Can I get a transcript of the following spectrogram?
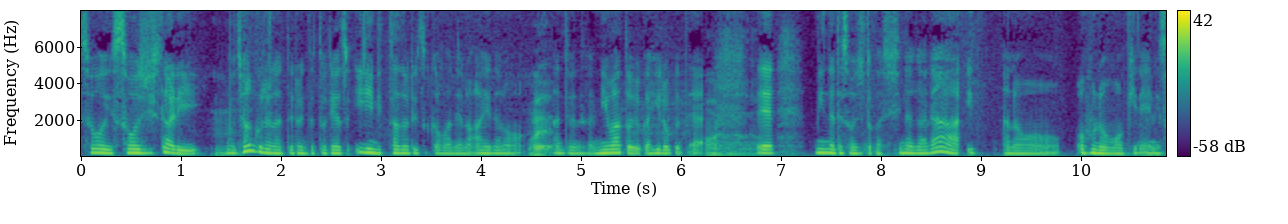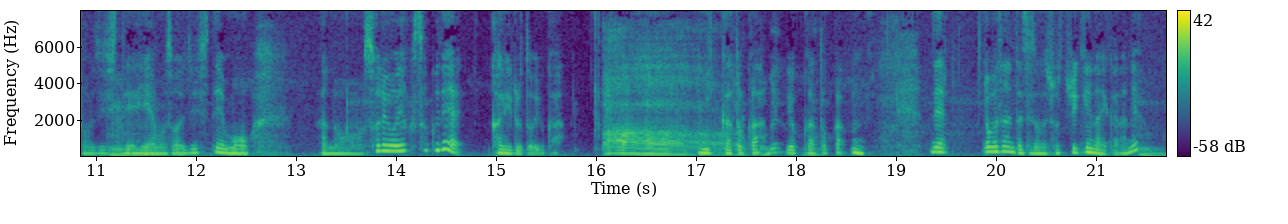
すごい掃除したり、もうジャングルになってるんで、とりあえず家にたどり着くまでの間の、はい。なんていうんですか、庭というか広くて、で、みんなで掃除とかしながら、いあの、お風呂もきれいに掃除して、うん。部屋も掃除して、もう、あの、それを約束で借りるというか、ああ。3日とか、なるほどね4日とか、うん。で、おばさんたちそのしょっちゅう行けないからね。ん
